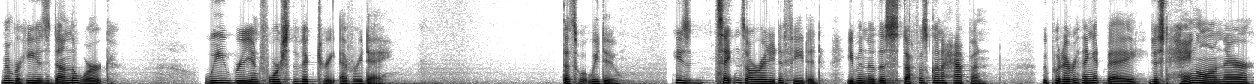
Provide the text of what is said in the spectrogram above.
Remember, he has done the work. We reinforce the victory every day. That's what we do. He's Satan's already defeated. Even though this stuff is going to happen, we put everything at bay, just hang on there.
